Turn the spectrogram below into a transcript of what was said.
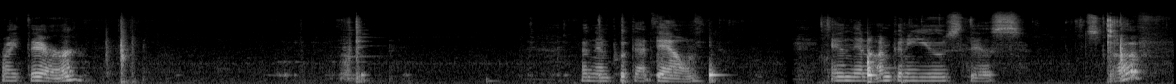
Right there. And then put that down. And then I'm going to use this stuff.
